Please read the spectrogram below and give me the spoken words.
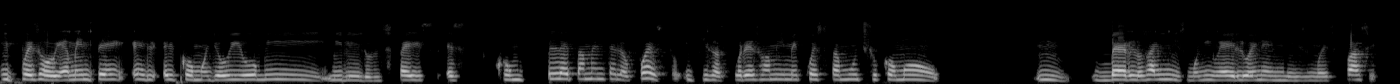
y pues obviamente el, el cómo yo vivo mi, mi little space es completamente lo opuesto y quizás por eso a mí me cuesta mucho como mm, verlos al mismo nivel o en el mismo espacio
